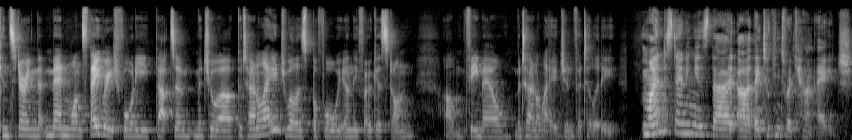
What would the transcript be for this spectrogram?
considering that men, once they reach 40, that's a mature paternal age, whereas before we only focused on um, female maternal age and fertility. My understanding is that uh, they took into account age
